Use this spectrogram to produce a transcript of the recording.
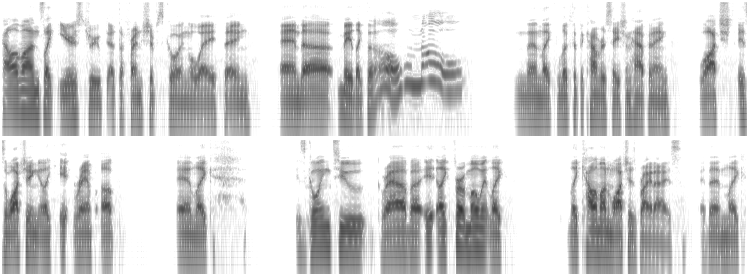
Calumon's like ears drooped at the friendships going away thing and uh made like the oh no and then like looked at the conversation happening watched is watching like it ramp up and like is going to grab uh, it like for a moment like like Calumon watches Bright Eyes and then like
